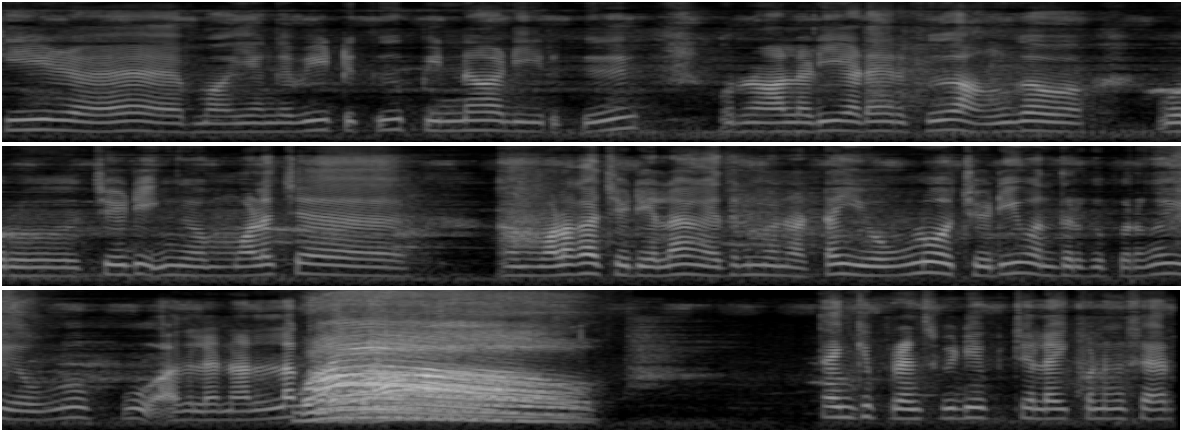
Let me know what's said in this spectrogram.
கீழே ம எங்கள் வீட்டுக்கு பின்னாடி இருக்குது ஒரு நாலடி இடம் இருக்குது அங்கே ஒரு செடி இங்கே முளைச்ச மிளகா செடியெல்லாம் எத்தனை நட்டேன். எவ்வளோ செடி வந்திருக்கு பாருங்க. எவ்வளோ பூ அதில் நல்லா தேங்க்யூ ஃப்ரெண்ட்ஸ் வீடியோ பிடிச்ச லைக் பண்ணுங்கள் ஷேர்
